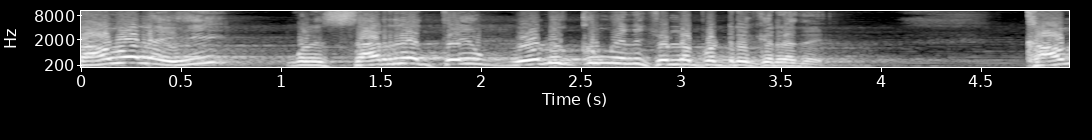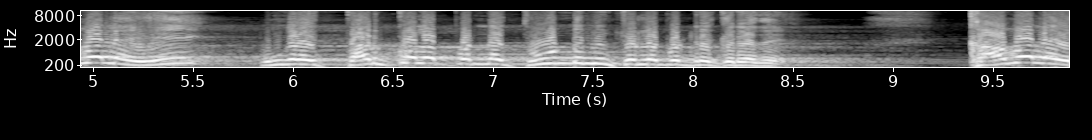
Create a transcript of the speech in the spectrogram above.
கவலை உங்கள் சரீரத்தை ஒடுக்கும் என்று சொல்லப்பட்டிருக்கிறது. கவலை உங்களை தற்கொலை பண்ண தூண்டும் என்று சொல்லப்பட்டிருக்கிறது. கவலை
